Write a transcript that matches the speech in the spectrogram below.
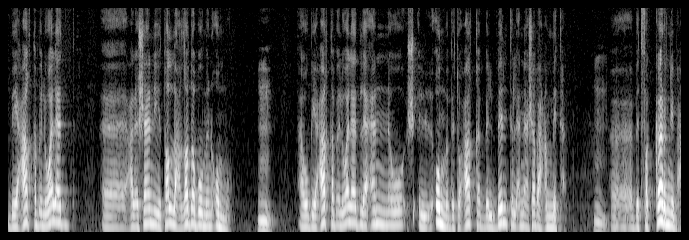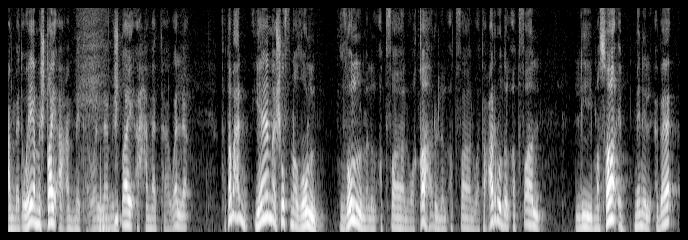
بيعاقب الولد آه، علشان يطلع غضبه من أمه. أو بيعاقب الولد لأنه الأم بتعاقب البنت لأنها شبه عمتها. آه، بتفكرني بعمتها وهي مش طايقة عمتها ولا مش طايقة حماتها ولا. فطبعا ياما شفنا ظلم ظلم للأطفال وقهر للأطفال وتعرض الأطفال لمصائب من الآباء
